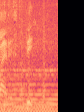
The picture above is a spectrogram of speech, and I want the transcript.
garder. Ça va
